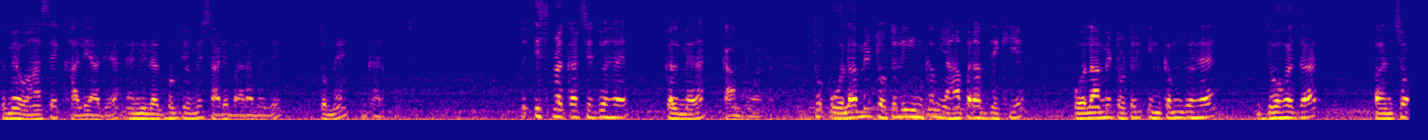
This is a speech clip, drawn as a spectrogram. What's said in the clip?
तो मैं वहाँ से खाली आ गया। यानी लगभग जो मैं साढ़े बारह बजे तो मैं घर पहुँचा। तो इस प्रकार से जो है, कल मेरा काम हुआ था। तो ओला में टोटली इनकम यहाँ पर आप देखिए, ओला में टोटल इनकम जो है, दो हज़ार पाँच सौ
